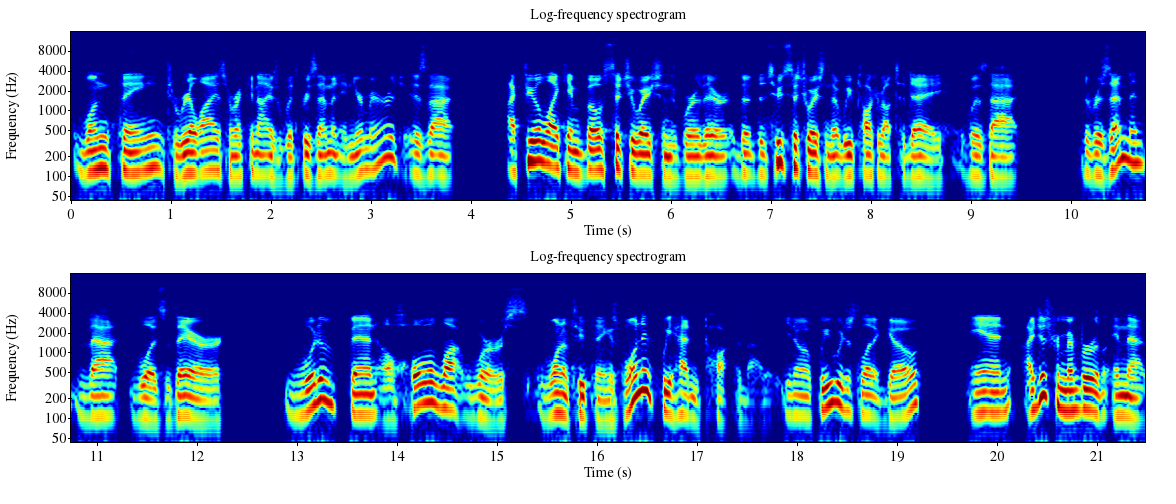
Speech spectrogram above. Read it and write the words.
one thing to realize and recognize with resentment in your marriage is that I feel like in both situations where there, the, the two situations that we've talked about today was that the resentment that was there would have been a whole lot worse. One of two things. One, if we hadn't talked about it, you know, if we would just let it go. And I just remember in that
